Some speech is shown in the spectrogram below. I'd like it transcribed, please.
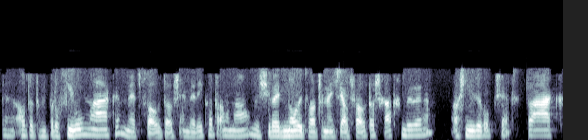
uh, altijd een profiel maken met foto's en weet ik wat allemaal. Dus je weet nooit wat er met jouw foto's gaat gebeuren als je die erop zet. Vaak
